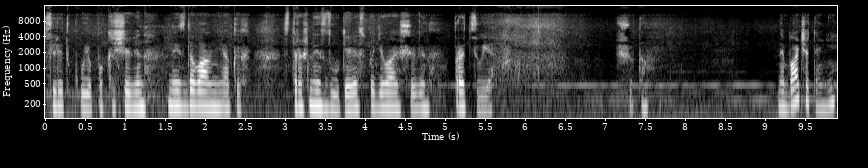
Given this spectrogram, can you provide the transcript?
слідкую, поки що він не здавав ніяких страшних звуків. Я сподіваюся, що він працює. Що там? Не бачите, ні?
